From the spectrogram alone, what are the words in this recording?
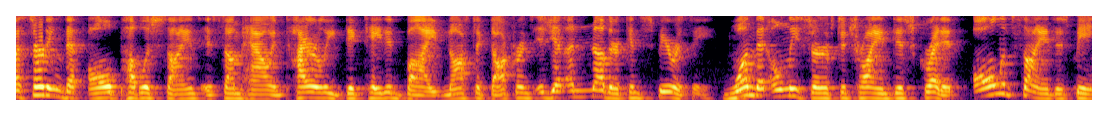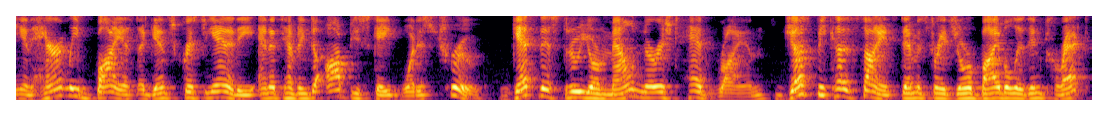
Asserting that all published science is somehow entirely dictated by Gnostic doctrines is yet another conspiracy, one that only serves to try and discredit all of science as being inherently biased against Christianity and attempting to obfuscate what is true. Get this through your malnourished head, Ryan. Just because science demonstrates your Bible is incorrect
